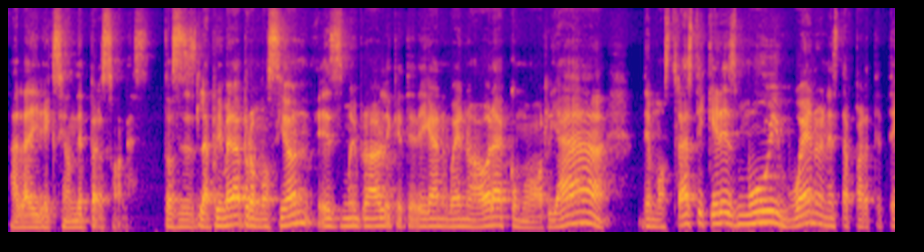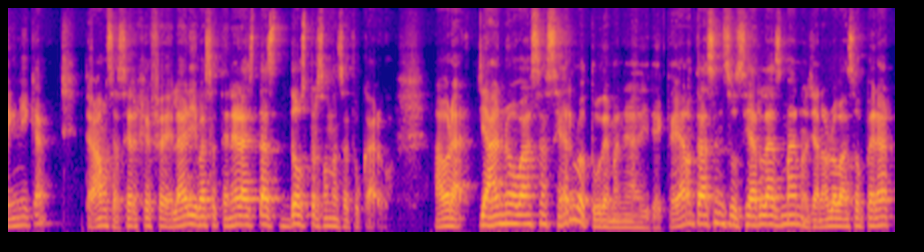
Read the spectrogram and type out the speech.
a la dirección de personas. Entonces, la primera promoción es muy probable que te digan, bueno, ahora como ya demostraste que eres muy bueno en esta parte técnica, te vamos a hacer jefe del área y vas a tener a estas dos personas a tu cargo. Ahora, ya no vas a hacerlo tú de manera directa, ya no te vas a ensuciar las manos, ya no lo vas a operar.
